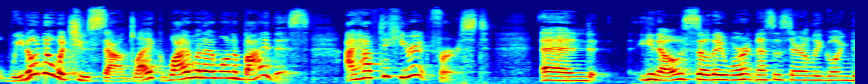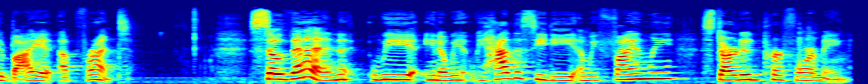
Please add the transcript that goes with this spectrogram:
we don't know what you sound like. Why would I want to buy this? I have to hear it first. And, you know, so they weren't necessarily going to buy it up front. So then we, you know, we, we had the CD and we finally started performing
